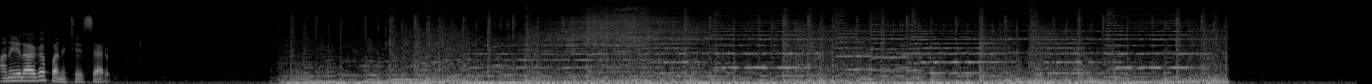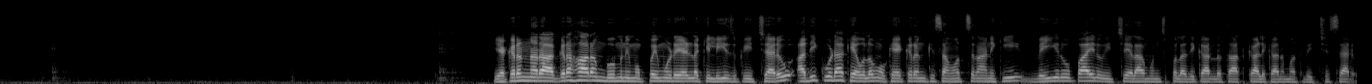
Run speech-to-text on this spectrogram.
అనేలాగా పనిచేశారు. ఎకరన్నర అగ్రహారం భూమిని ముప్పై మూడు ఏళ్ళకి లీజుకు ఇచ్చారు. అది కూడా కేవలం ఒక ఎకరంకి సంవత్సరానికి వెయ్యి రూపాయలు ఇచ్చేలా మున్సిపల్ అధికారులు తాత్కాలిక అనుమతులు ఇచ్చేశారు.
